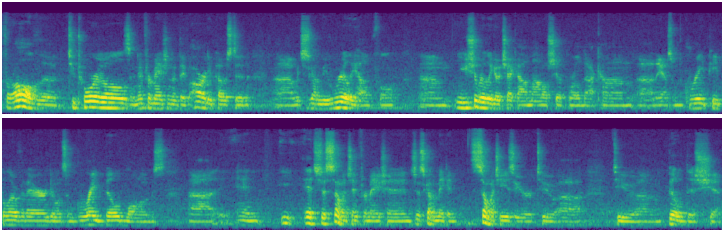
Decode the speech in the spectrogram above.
for all the tutorials and information that they've already posted, which is going to be really helpful. Um, you should really go check out modelshipworld.com. Uh, they have some great people over there doing some great build logs, uh, and it's just so much information. And it's just going to make it so much easier to uh, to um, build this ship.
